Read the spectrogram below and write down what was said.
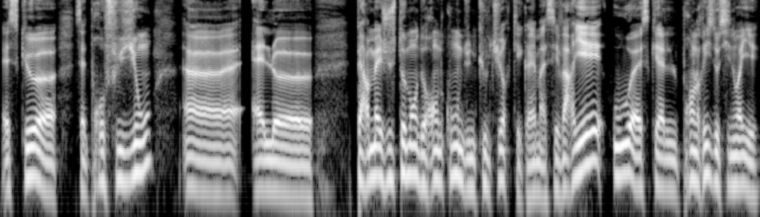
Est-ce que euh, cette profusion, euh, elle permet justement de rendre compte d'une culture qui est quand même assez variée ou est-ce qu'elle prend le risque de s'y noyer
